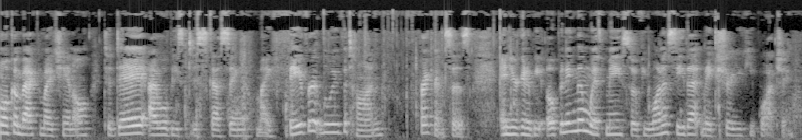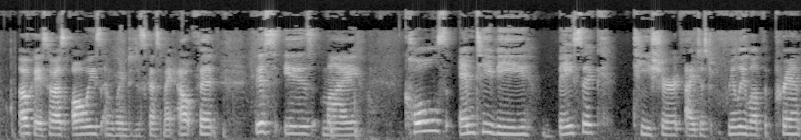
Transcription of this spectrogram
welcome back to my channel. Today I will be discussing my favorite Louis Vuitton fragrances and you're going to be opening them with me. So if you want to see that, make sure you keep watching. Okay, so as always, I'm going to discuss my outfit. This is my Kohl's MTV basic t-shirt. I just really love the print.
